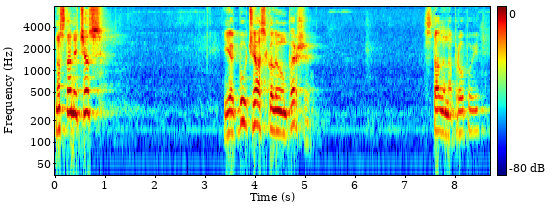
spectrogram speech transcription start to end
Настане час, як був час, коли ми вперше стали на проповідь.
